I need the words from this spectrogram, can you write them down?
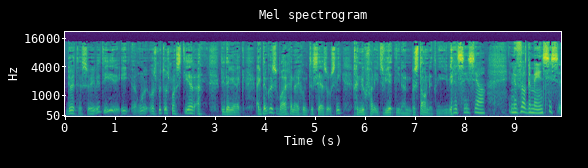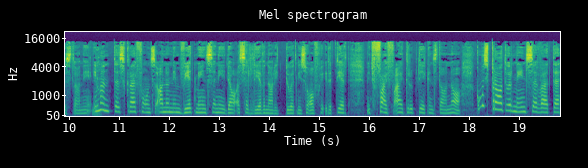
dood is. So jy weet hier, hier ons moet ons maar steur aan die dinge. Ek ek dink ons is baie geneig om te sê as ons nie genoeg van iets weet nie, dan bestaan dit nie, jy weet. Presies, ja. En hoeveel dimensies is daar nie? Ja. Iemand ja. skryf vir ons anoniem weet mense nie daar is 'n lewe na die dood nie, so half geïrriteerd met vyf uitroeptekens daarna. Kom ons praat oor mense wat uh,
